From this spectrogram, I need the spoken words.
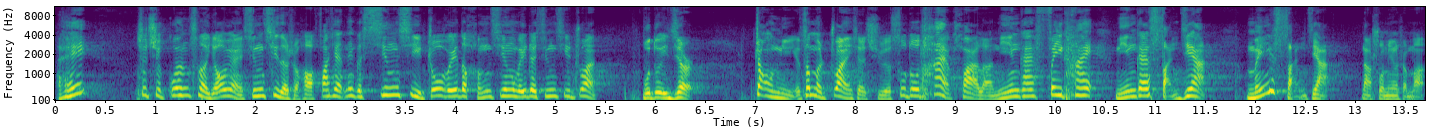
哎，就去观测遥远星系的时候，发现那个星系周围的恒星围着星系转，不对劲儿。照你这么转下去，速度太快了，你应该飞开，你应该散架，没散架，那说明什么？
